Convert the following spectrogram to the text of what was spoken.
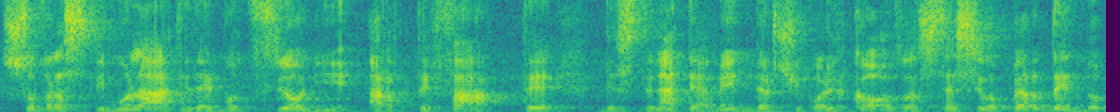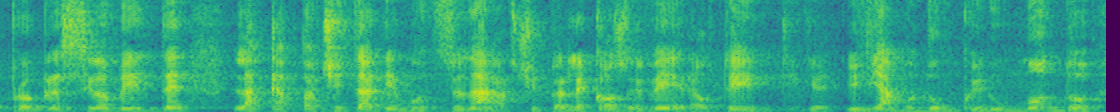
sovrastimolati da emozioni artefatte destinate a venderci qualcosa, stessimo perdendo progressivamente la capacità di emozionarci per le cose vere, autentiche. Viviamo dunque in un mondo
